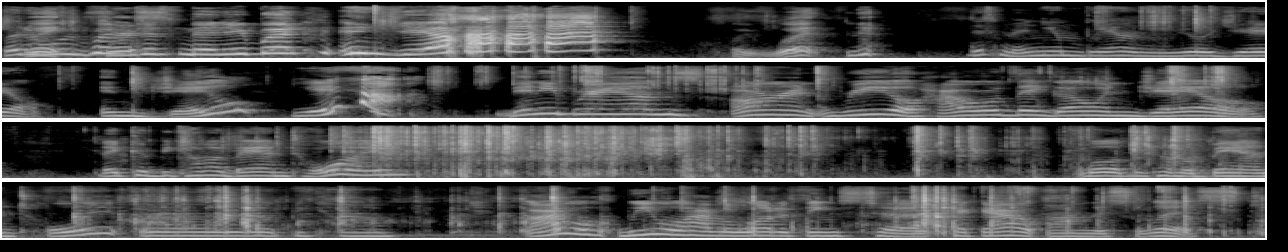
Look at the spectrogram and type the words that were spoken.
What Wait, if we put this mini brand in jail? Wait, what? this mini brand real jail. In jail? Yeah. Mini brands aren't real. How would they go in jail? They could become a banned toy. Will it become a banned toy or will it become I will we will have a lot of things to check out on this list.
